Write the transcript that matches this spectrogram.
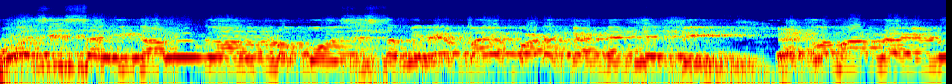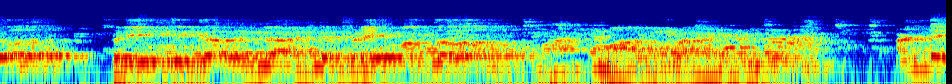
పోషిస్తా ఈ కరువు కాలంలో పోషిస్తా. మీరేం భయపడకండి అని చెప్పి ఎట్లా మాట్లాడాడు? ప్రీతికరంగా అంటే ప్రేమతో మాట్లాడాడు. అంటే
